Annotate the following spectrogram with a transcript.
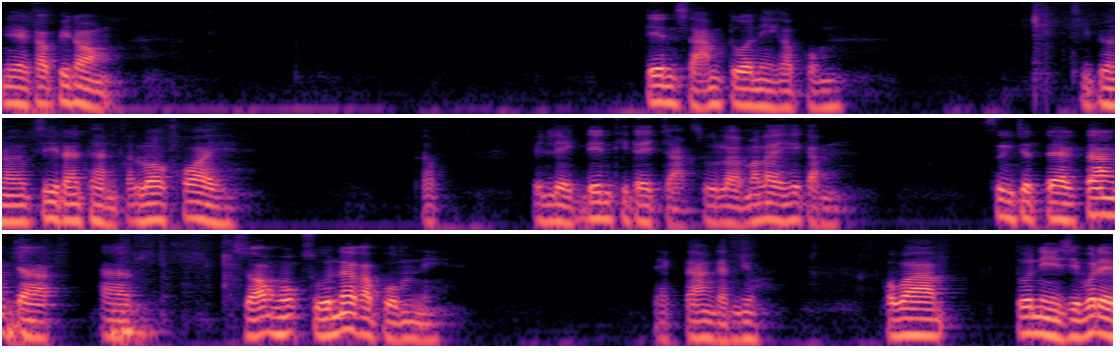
เนี่ยครับพี่น้อง เต้นสามตัวนี้ครับผม ที่พี่น้องซี่ร้ทันก็รอค่อยครับ เป็นเหล็กเด่นที่ได้จากสูตรลอยมาไล่ให้กัน ซึ่งจะแตกต่างจากอ่าสองหกศูนย์นะครับผมนี่ แตกต่างกันอยู่ เพราะว่าตัวนี้สิบ่ได้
